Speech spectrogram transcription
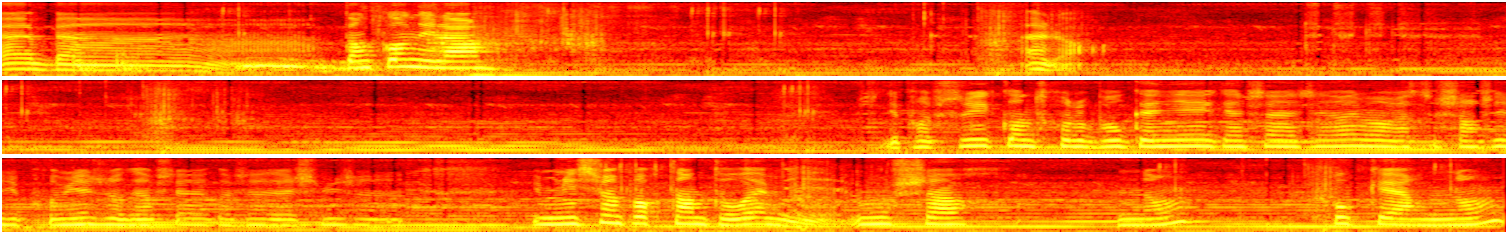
ben... Tant qu'on est là. Alors. Preuves solides contre le boucanier et ça, en général, on va se charger du premier. Je dois gaffer la conscience de la chimie. je- Une mission importante, ouais, mais mouchard, non. Poker, non.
